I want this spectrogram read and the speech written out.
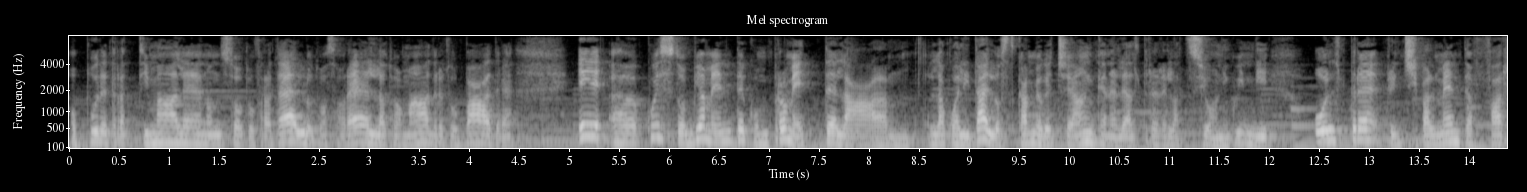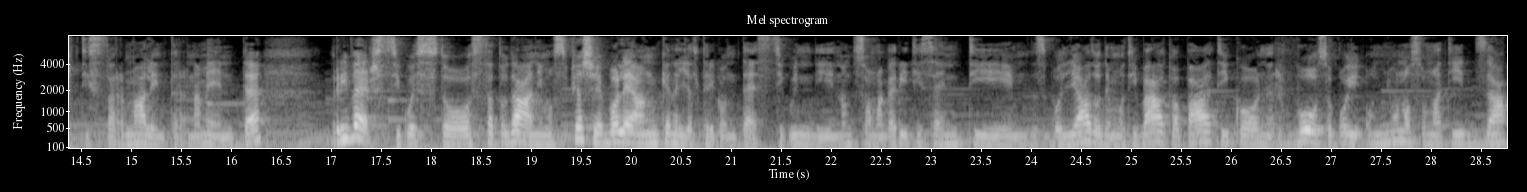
oppure tratti male, non so, tuo fratello, tua sorella, tua madre, tuo padre e uh, questo ovviamente compromette la, la, qualità e lo scambio che c'è anche nelle altre relazioni, quindi oltre principalmente a farti star male internamente, riversi questo stato d'animo spiacevole anche negli altri contesti, quindi non so, magari ti senti svogliato, demotivato, apatico, nervoso, poi ognuno somatizza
